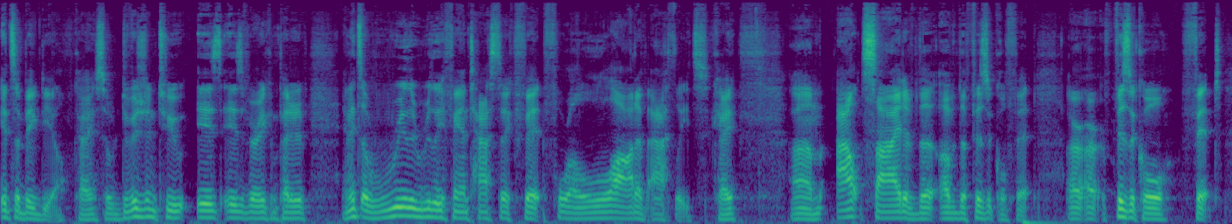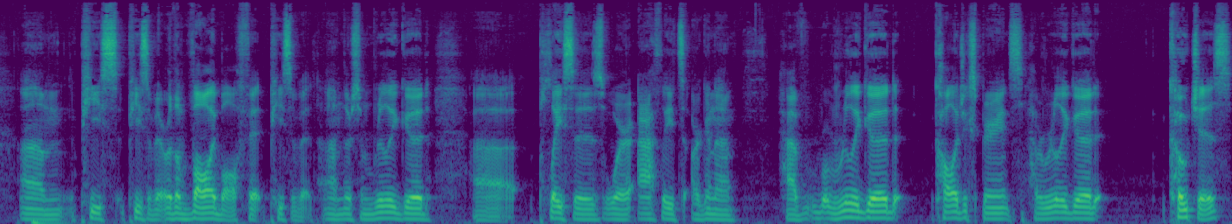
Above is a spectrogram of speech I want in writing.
it's a big deal okay? So division 2 is is very competitive and it's a really really fantastic fit for a lot of athletes okay? Um, outside of the of the physical fit or, or physical fit um, piece piece of it or the volleyball fit piece of it. Um, there's some really good uh, places where athletes are gonna have really good college experience, have really good coaches.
